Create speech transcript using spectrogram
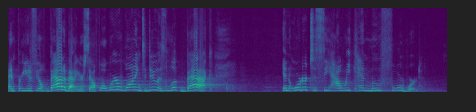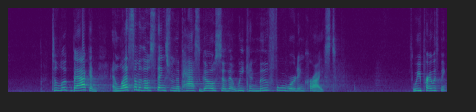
and for you to feel bad about yourself. What we're wanting to do is look back in order to see how we can move forward. To look back and, and let some of those things from the past go so that we can move forward in Christ. Will you pray with me?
